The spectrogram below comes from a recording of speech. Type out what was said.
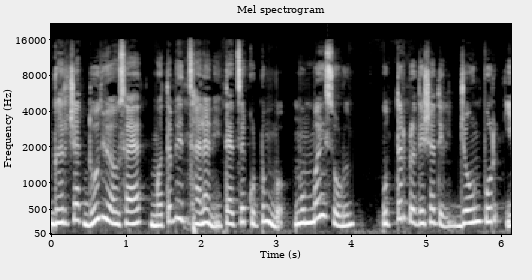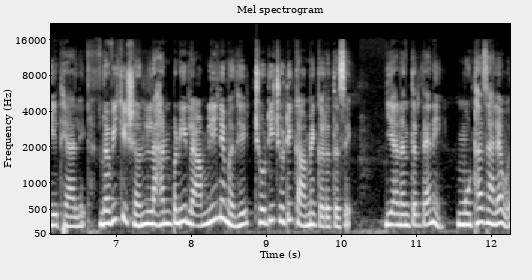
घरच्या दूध व्यवसायात मतभेद झाल्याने त्याचे कुटुंब मुंबई सोडून उत्तर प्रदेशातील जौनपूर येथे आले. रवी किशन लहानपणी रामलीलेमध्ये छोटी छोटी कामे करत असे. यानंतर त्याने मोठा झाल्यावर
